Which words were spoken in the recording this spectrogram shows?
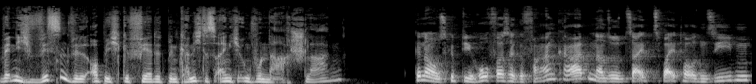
Wenn ich wissen will, ob ich gefährdet bin, kann ich das eigentlich irgendwo nachschlagen? Genau, es gibt die Hochwassergefahrenkarten, also seit 2007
